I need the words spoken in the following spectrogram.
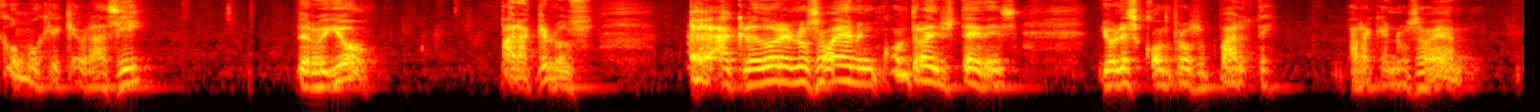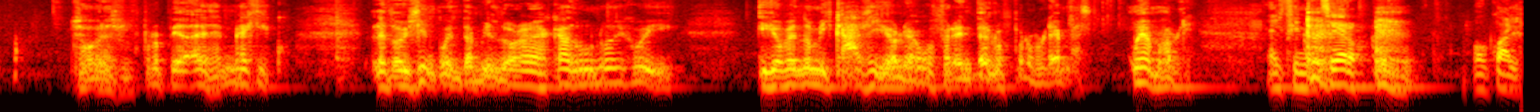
¿Cómo que quebrada? Sí. Pero yo, para que los eh, acreedores no se vayan en contra de ustedes, yo les compro su parte para que no se vayan sobre sus propiedades en México. Les doy 50 mil dólares a cada uno, dijo, y, y yo vendo mi casa y yo le hago frente a los problemas. Muy amable. ¿El financiero? ¿O cuál?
